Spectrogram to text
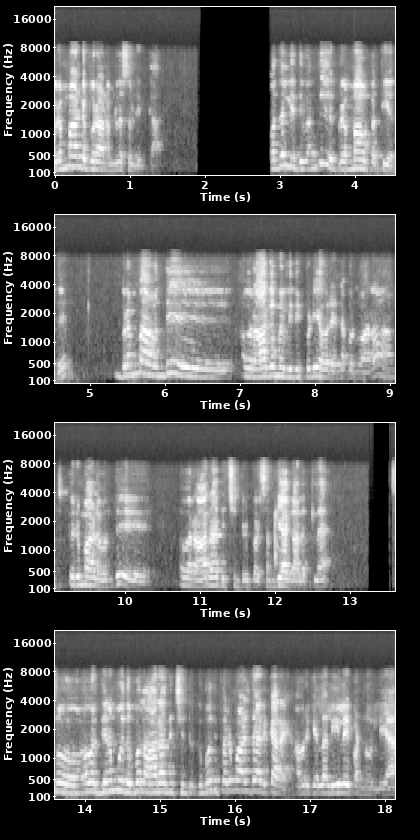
பிரம்மாண்ட புராணம்ல சொல்லியிருக்கா. முதல் இது வந்து பிரம்மாவை பத்தி அது. பிரம்மா வந்து அவர் ஆகம விதிப்படி அவர் என்ன பண்ணுவாராம் பெருமாளை வந்து அவர் ஆராதிச்சுட்டு இருப்பார் சந்தியா காலத்துல. சோ அவர் தினமும் இது போல ஆராதிச்சுட்டு இருக்கும்போது பெருமாள் தான் இருக்காரு. அவருக்கு எல்லாம் லீலை பண்ணும் இல்லையா?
